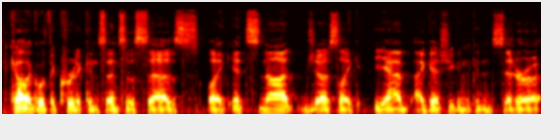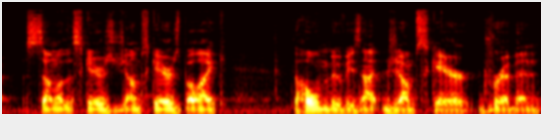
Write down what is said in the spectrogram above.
kind of like what the critic consensus says. Like, it's not just like, yeah, I guess you can consider some of the scares jump scares, but like, the whole movie's not jump scare driven.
